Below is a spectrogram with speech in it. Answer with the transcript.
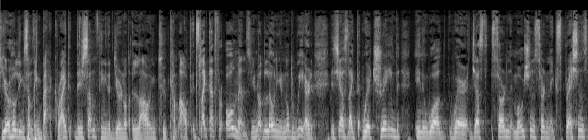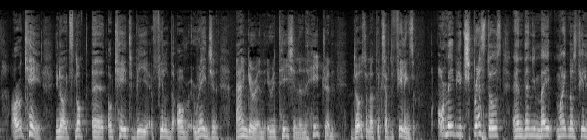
So you're holding something back, right? There's something that you're not allowing to come out. It's like that for all men. You're not alone, you're not weird. It's just like that we're trained in a world where just certain emotions, certain expressions are okay. You know, it's not uh, okay to be filled of rage and anger and irritation and hatred. Those are not accepted feelings or maybe you express those and then you may might not feel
